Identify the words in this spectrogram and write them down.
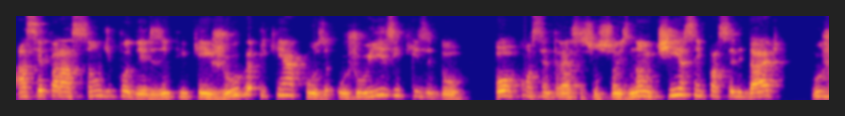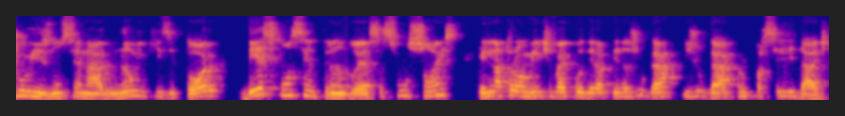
a separação de poderes entre quem julga e quem acusa. O juiz inquisidor, por concentrar essas funções, não tinha essa imparcialidade, o juiz, num cenário não inquisitório, desconcentrando essas funções, ele naturalmente vai poder apenas julgar e julgar com imparcialidade.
